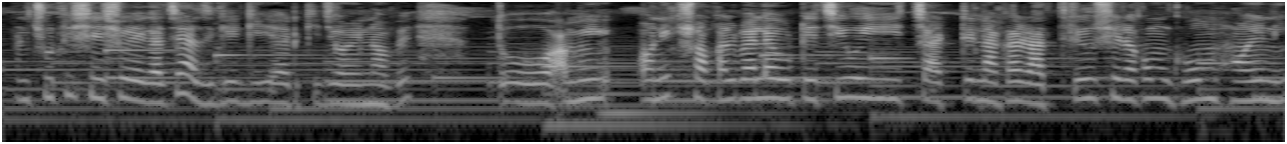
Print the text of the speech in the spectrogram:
মানে ছুটি শেষ হয়ে গেছে আজকে গিয়ে আর কি জয়েন হবে। তো আমি অনেক সকালবেলা উঠেছি, ওই চারটে নাগাদ রাত্রেও সেরকম ঘুম হয়নি।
